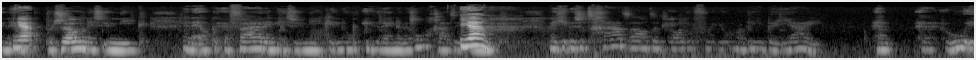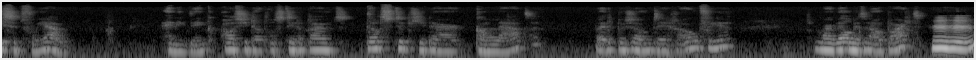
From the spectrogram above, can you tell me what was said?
En elke Ja. persoon is uniek. En elke ervaring is uniek. En hoe iedereen ermee omgaat is Ja. uniek. Weet je, dus het gaat altijd over voor jongen, wie ben jij? En eh, hoe is het voor jou? En ik denk, als je dat als therapeut, dat stukje daar kan laten, bij de persoon tegenover je, maar wel met een open hart, Mhm.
